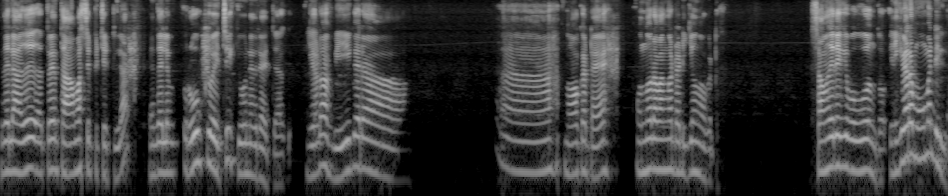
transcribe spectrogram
എന്തായാലും അത് അത്രയും താമസിപ്പിച്ചിട്ടില്ല. എന്തായാലും റൂക്ക് വെച്ച് ക്യൂവിനെതിരെ അറ്റാക്ക് എടാ ഭീകര. നോക്കട്ടെ. ഒന്നുകൂടെ അങ്ങോട്ട് അടിക്കുമോ നോക്കട്ടെ. സമനിലേക്ക് പോകുമോ എന്തോ. എനിക്ക് വേറെ മൂവ്മെന്റ് ഇല്ല.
